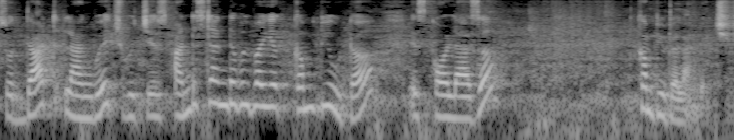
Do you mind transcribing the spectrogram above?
So that language which is understandable by a computer is called as a computer language.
